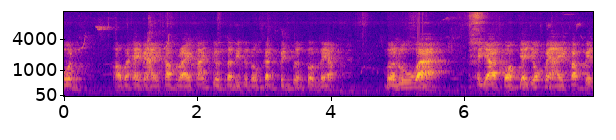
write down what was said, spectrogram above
บน เอาไปให้แม่ไอายคำหลายครั้งจนสนิทสนมกันเป็นเบื้องต้นแล้ว เมื่อรู้ว่าพญาขอมจะยกแม่ไอคำเป็น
